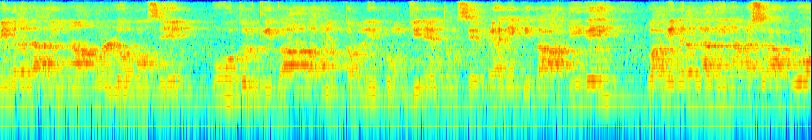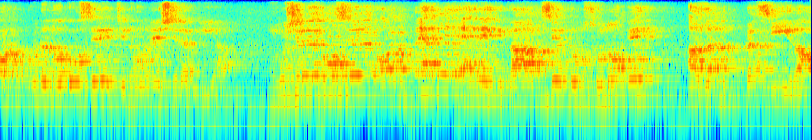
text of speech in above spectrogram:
من الذین ان لوگوں سے اوت الکتاب من قبلکم جنہیں تم سے پہلے کتاب دی گئی، ومن الذین اشرکوا اور ان لوگوں سے جنہوں نے شرک کیا۔ مشرقوں سے اور پہلے اہل کتاب سے تم سنو گے ازن کثیرہ۔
